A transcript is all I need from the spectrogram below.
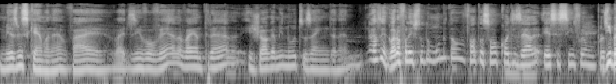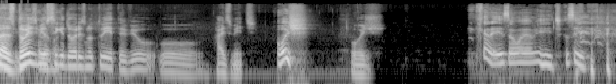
mesmo esquema, né? Vai, vai desenvolvendo, vai entrando e joga minutos ainda, né? Assim, agora eu falei de todo mundo, então falta só o Cody Zeller. Esse sim foi um Gibas, 2 mil seguidores no Twitter, viu, o Highsmith? Hoje? Hoje. Cara, esse é o Miami Heat. Assim,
